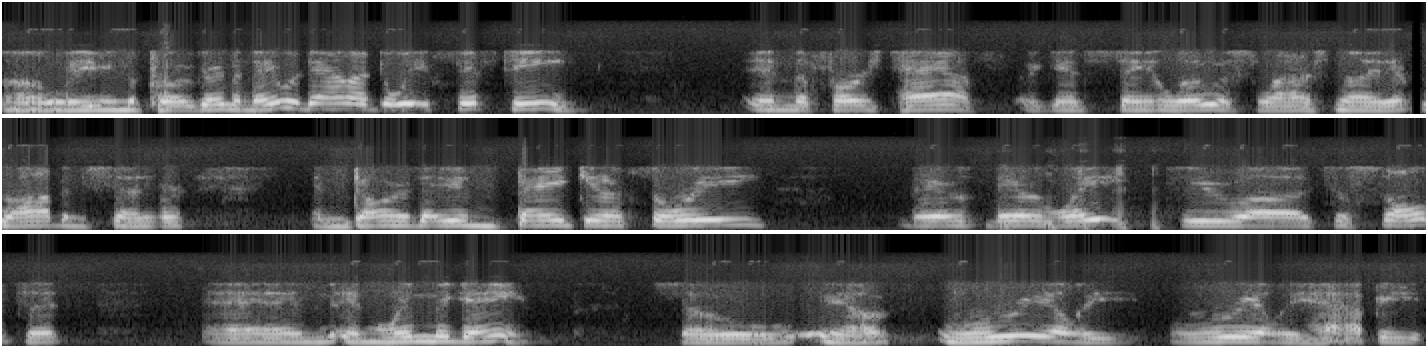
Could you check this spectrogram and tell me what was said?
uh, leading the program, and they were down, I believe, 15 in the first half against St. Louis last night at Robins Center, and darn, they didn't bank in a three. They're they're late to uh, to salt it and and win the game. So you know, really, really happy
